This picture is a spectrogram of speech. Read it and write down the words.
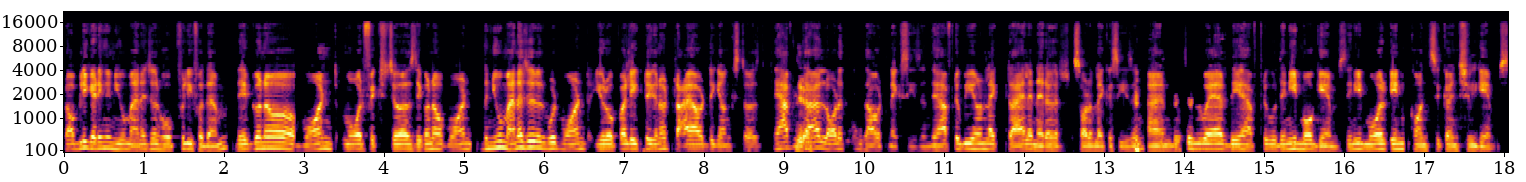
probably getting a new manager. Hopefully for them, they're gonna want more fixtures. They're gonna want the new manager would want Europa League to you know try out the youngsters. They have to Yeah. try a lot of things out next season. They have to be on like trial and error, sort of like a season. and this is where they have to. They need more games. They need more inconsequential games.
